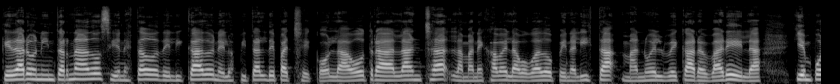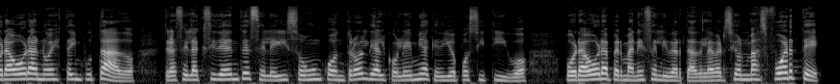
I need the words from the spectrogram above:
quedaron internados y en estado delicado en el hospital de Pacheco. La otra lancha la manejaba el abogado penalista Manuel Becar Varela, quien por ahora no está imputado. Tras el accidente se le hizo un control de alcoholemia que dio positivo. Por ahora permanece en libertad. La versión más fuerte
